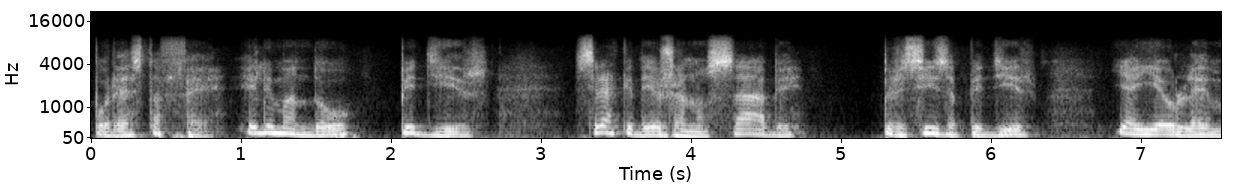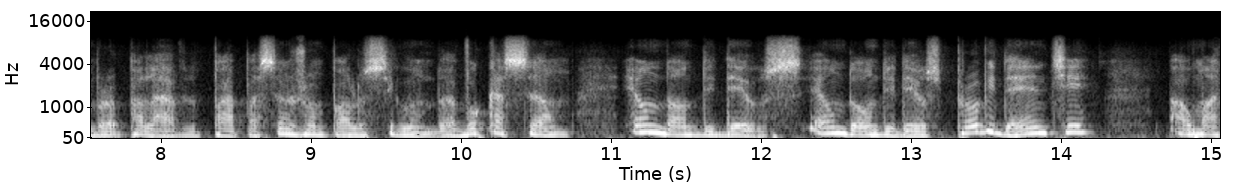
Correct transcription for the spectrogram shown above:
por esta fé. Ele mandou pedir. Será que Deus já não sabe? Precisa pedir? E aí eu lembro a palavra do Papa São João Paulo II. A vocação é um dom de Deus, é um dom de Deus providente a uma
